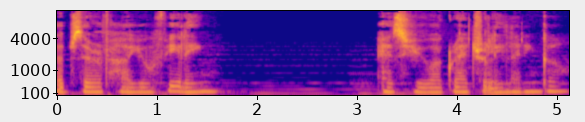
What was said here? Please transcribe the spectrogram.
Observe how you're feeling as you are gradually letting go.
